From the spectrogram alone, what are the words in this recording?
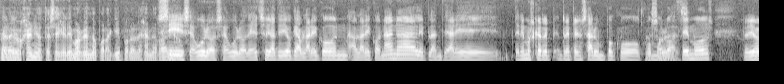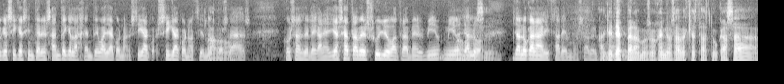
Pero Eugenio, te seguiremos viendo por aquí, por el EGN Radio. Sí, seguro, seguro. De hecho, ya te digo que hablaré con, hablaré con Ana, le plantearé, tenemos que repensar un poco cómo Eso lo es. hacemos, pero yo creo que sí que es interesante que la gente vaya siga, siga conociendo claro. cosas cosas de Leganés, ya sea a través suyo o a través mío, mío ya, lo, sí. ya lo canalizaremos. A ver Aquí te esperamos, Eugenio, sabes que esta es tu casa,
